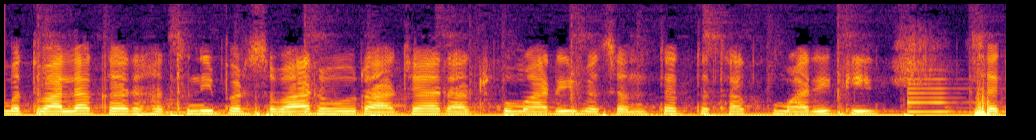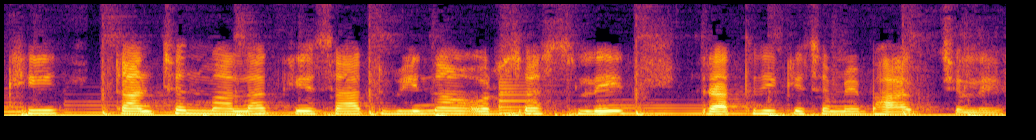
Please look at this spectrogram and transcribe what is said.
मतवाला कर हथनी पर सवार हो राजा, राजकुमारी वसंतक तथा कुमारी की सखी कांचनमाला के साथ वीणा और शस्त्र ले रात्रि के समय भाग चले।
